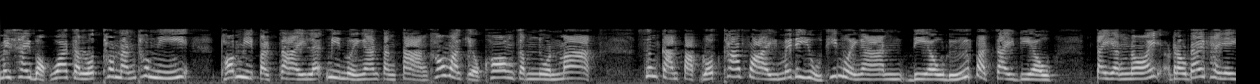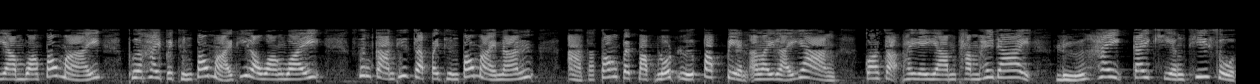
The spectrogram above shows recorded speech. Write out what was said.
ไม่ใช่บอกว่าจะลดเท่านั้นเท่านี้ เพราะมีปัจจัยและมีหน่วยงานต่างๆ เข้ามาเกี่ยวข้องจำนวนมาก ซึ่งการปรับลดค่าไฟไม่ได้อยู่ที่หน่วยงานเดียวหรือปัจจัยเดียว แต่อย่างน้อยเราได้พยายามวางเป้าหมาย เพื่อให้ไปถึงเป้าหมายที่เราวางไว้ ซึ่งการที่จะไปถึงเป้าหมายนั้น อาจจะต้องไปปรับลดหรือปรับเปลี่ยนอะไรหลายอย่าง ก็จะพยายามทำให้ได้ หรือให้ใกล้เคียงที่สุด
